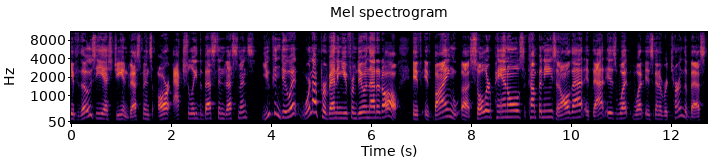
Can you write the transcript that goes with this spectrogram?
if those ESG investments are actually the best investments, you can do it. We're not preventing you from doing that at all. If, if buying uh, solar panels companies and all that, if that is what, what is going to return the best,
